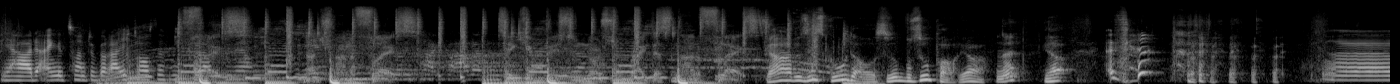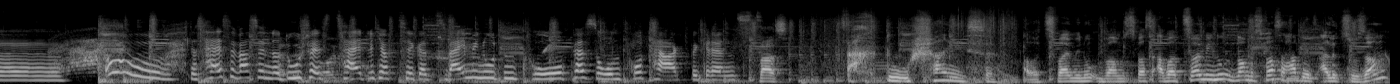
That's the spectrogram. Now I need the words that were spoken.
Ja, der eingezäunte Bereich draußen darf nicht verlassen werden. Not trying to flex. Take your bitch to Nordstrom Rack, that's not a flex. Ja, du siehst gut aus. Su- Super, ja. Ne? Ja. Äh, oh, das heiße Wasser in der Dusche ist zeitlich auf circa zwei Minuten pro Person pro Tag begrenzt. Was? Du Scheiße. Aber zwei Minuten warmes Wasser. Aber zwei Minuten warmes Wasser haben jetzt alle zusammen?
